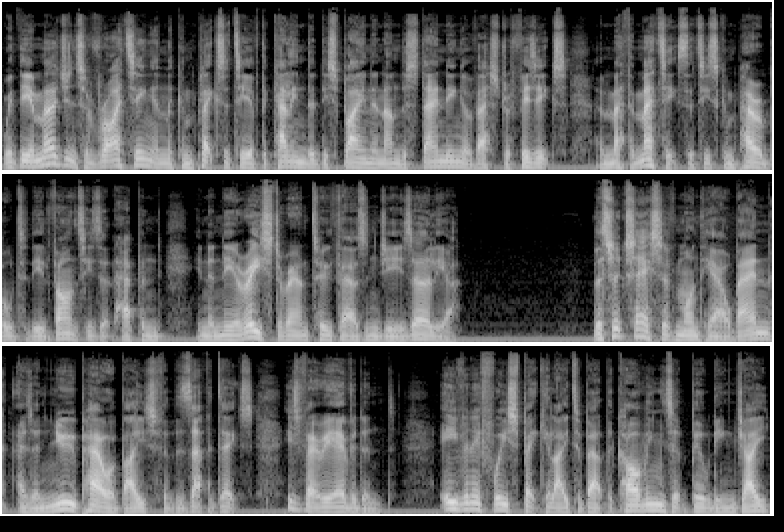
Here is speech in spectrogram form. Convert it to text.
With the emergence of writing and the complexity of the calendar displaying an understanding of astrophysics and mathematics that is comparable to the advances that happened in the Near East around 2000 years earlier. The success of Monte Alban as a new power base for the Zapotecs is very evident, even if we speculate about the carvings at Building J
